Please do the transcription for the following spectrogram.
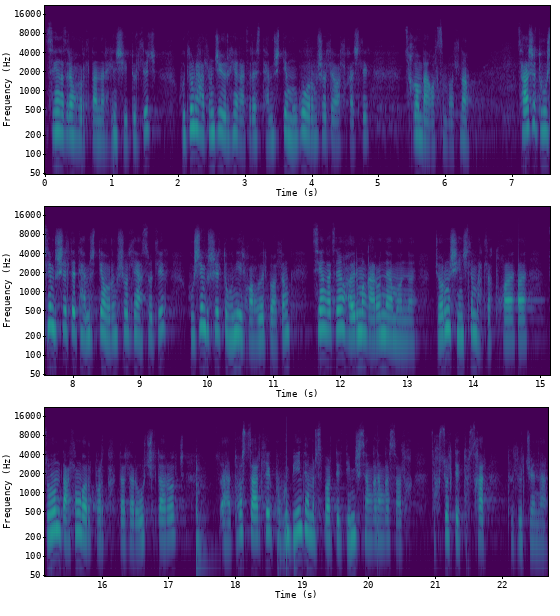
засгийн газрын хуралдаанаар хэн шийдвэрлэж хөдөлмөр халамжийн ерөнхий газраас тамирчдын мөнгө урамшууллыг олох ажлыг зохион байгуулсан болно. Цаашид хөгжлийн бэрхшээлтэй тамирчдын урамшууллын асуудлыг хөгжлийн бэрхшээлтэй хүний эрхийн хууль болон засгийн газрын 2018 оны журам шинжилэн батлах тухай 173 дугаар тогтоолоор өөрчлөлт оруулж тус зарлыг бүхэн биеийн тамир спортыг дэмжих сангаас олох зохицуултыг тусгаар төлөвлөж байна.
